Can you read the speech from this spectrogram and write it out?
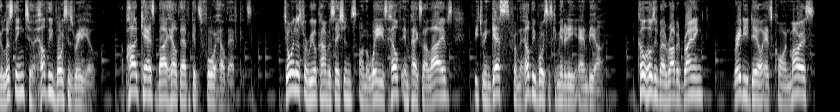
You're listening to HealtheVoices Radio, a podcast by health advocates for health advocates. Join us for real conversations on the ways health impacts our lives, featuring guests from the HealtheVoices community and beyond. Co hosted by Robert Breining, Brady Dale Etzkorn Morris,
